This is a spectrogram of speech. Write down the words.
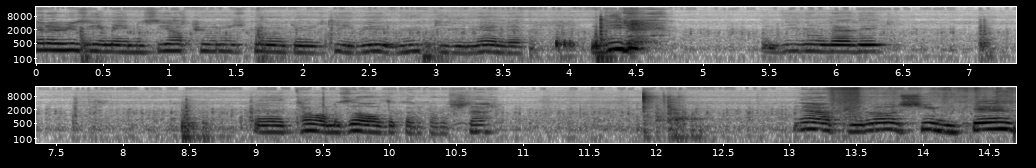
kereviz yemeğimizi yapıyoruz. Gördüğünüz gibi büyük dilimlerle dil, dilimledik. Ee, tavamızı aldık arkadaşlar. Ne yapıyoruz? Şimdi de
